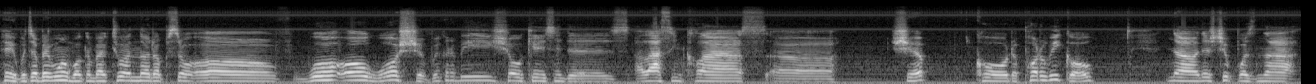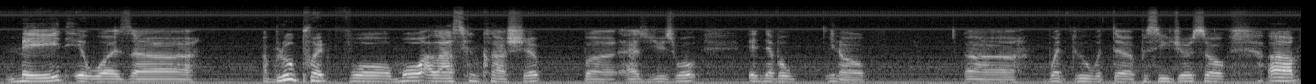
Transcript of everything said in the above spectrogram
Hey, what's up everyone? Welcome back to another episode of War of Warship. We're gonna be showcasing this Alaskan class uh, ship called the Puerto Rico. Now, this ship was not made. It was uh, a blueprint for more Alaskan class ship, but as usual, it never, you know, uh, went through with the procedure. So, um,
